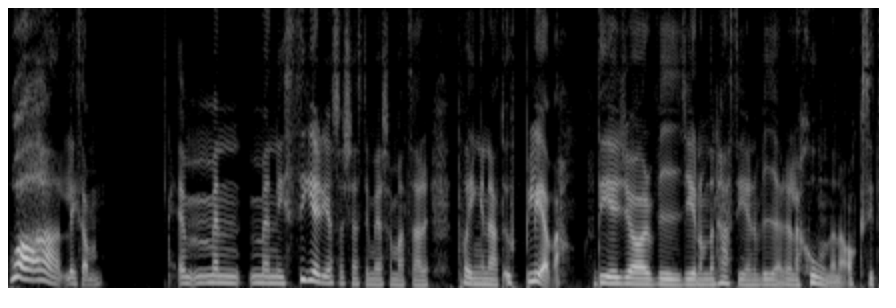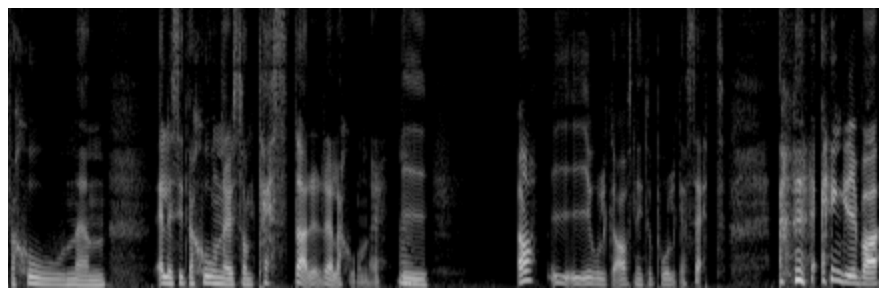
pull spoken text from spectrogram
wow, liksom. Eh, men, men i serien så känns det mer som att så här, poängen är att uppleva. Det gör vi genom den här serien via relationerna och situationen, eller situationer som testar relationer Mm. i, ja, i, i olika avsnitt och på olika sätt. en grej bara,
